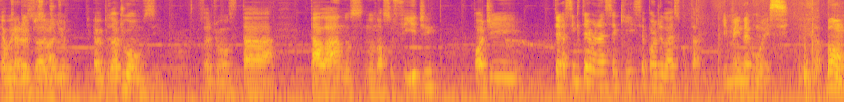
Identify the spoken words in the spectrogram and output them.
É o episódio, episódio é o episódio 11. O episódio 11 tá, tá lá no, no nosso feed. Pode. Assim que terminar esse aqui, você pode ir lá escutar. Emenda com esse. Exato. Bom,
